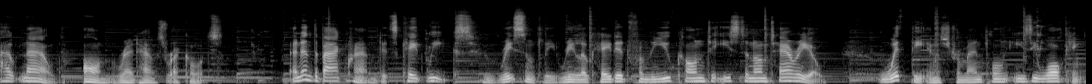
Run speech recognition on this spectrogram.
out now on Red House Records. And in the background, it's Kate Weeks, who recently relocated from the Yukon to Eastern Ontario with the instrumental Easy Walking.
